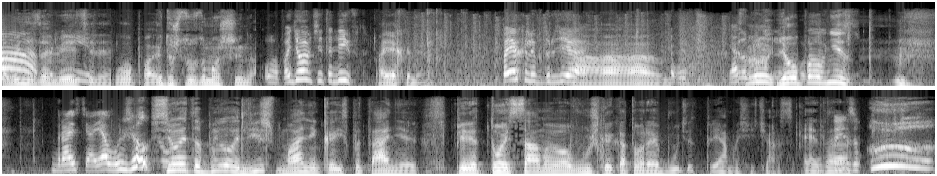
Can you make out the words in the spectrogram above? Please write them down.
А вы не блин. заметили. Опа, это что за машина? О, пойдемте, это лифт. Поехали. Поехали, друзья. А, а, Я- а. Я вход. упал вниз. Здрасте, а я выжил. Все это было лишь маленькое испытание перед той самой ловушкой, которая будет прямо сейчас. Не Это, зап-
